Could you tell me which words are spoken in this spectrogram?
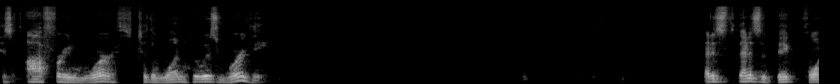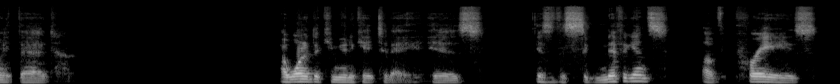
is offering worth to the one who is worthy. That is that is the big point that I wanted to communicate today is is the significance of praise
